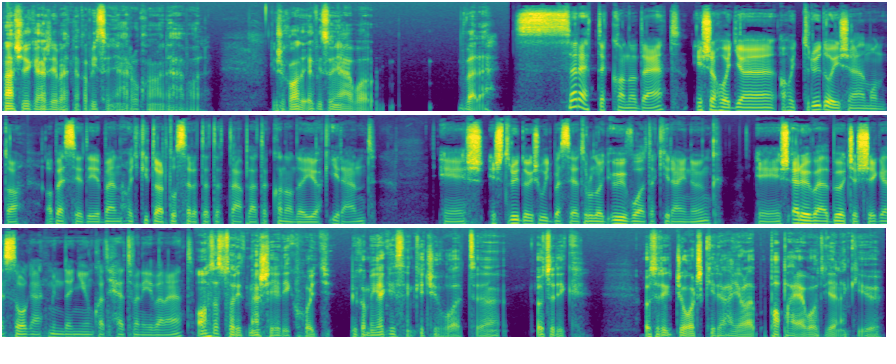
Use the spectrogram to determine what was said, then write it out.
második Erzsébetnek a viszonyáról Kanadával? És a kanadaiak viszonyával vele? Szerette Kanadát, és ahogy, uh, ahogy Trudeau is elmondta a beszédében, hogy kitartó szeretetet táplált a kanadaiak iránt, és, és Trudeau is úgy beszélt róla, hogy ő volt a királynőnk, és erővel, bölcsességgel szolgált mindannyiunkat 70 éven át. Azt a sztorit mesélik, hogy mikor még egészen kicsi volt, ötödik, ötödik George királlyal, papája volt ugye neki ő.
